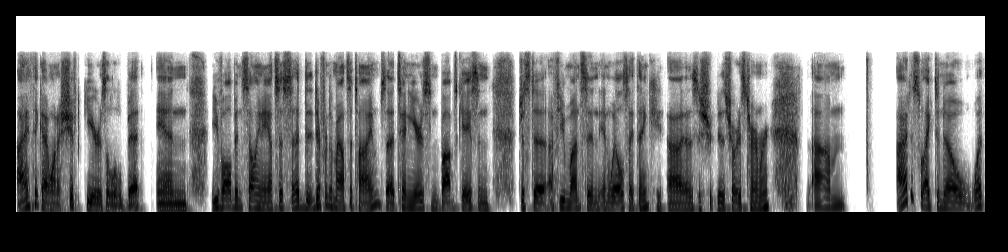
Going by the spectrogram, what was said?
I think I want to shift gears a little bit. And you've all been selling ANSYS uh, different amounts of times, uh, 10 years in Bob's case, and just a, a few months in, in Will's, I think, uh, is the, sh- the shortest termer. Um, I just like to know what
